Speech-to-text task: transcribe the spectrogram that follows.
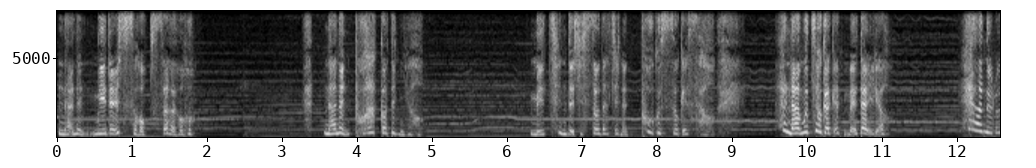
나는 믿을 수 없어요. 나는 보았거든요. 미친 듯이 쏟아지는 폭우 속에서 나무 조각에 매달려 해안으로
